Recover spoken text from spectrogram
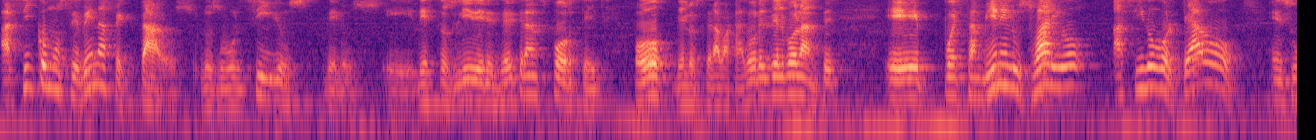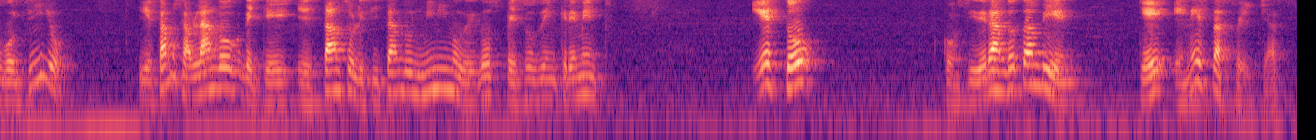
así como se ven afectados los bolsillos de, los, eh, de estos líderes del transporte o de los trabajadores del volante, eh, pues también el usuario ha sido golpeado en su bolsillo. Y estamos hablando de que están solicitando un mínimo de dos pesos de incremento. Y esto considerando también que en estas fechas,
